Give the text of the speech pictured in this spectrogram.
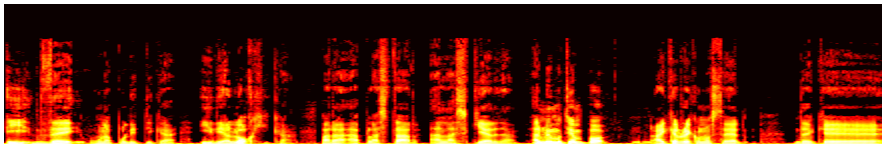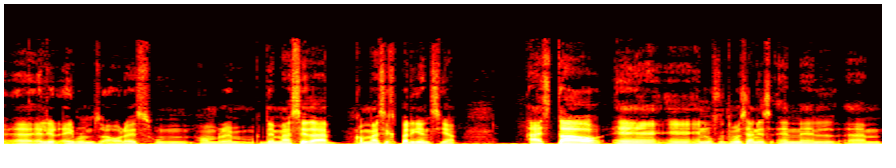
y de una política ideológica para aplastar a la izquierda. Al mismo tiempo, hay que reconocer de que eh, Elliot Abrams ahora es un hombre de más edad, con más experiencia. Ha estado eh, eh, en los últimos años en el, um,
